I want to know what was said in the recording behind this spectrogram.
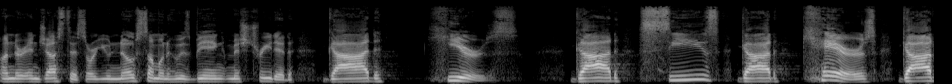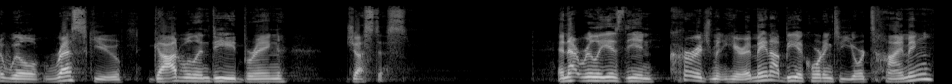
under injustice or you know someone who is being mistreated, God hears. God sees, God cares, God will rescue, God will indeed bring justice. And that really is the encouragement here. It may not be according to your timing,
